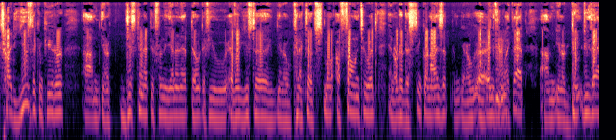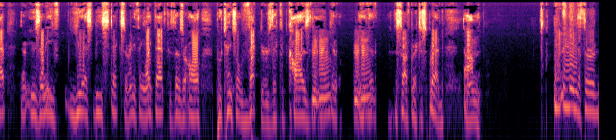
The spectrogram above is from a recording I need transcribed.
try to use the computer, um, you know, disconnect it from the internet. Don't, if you ever used to, you know, connect a, sm- a phone to it in order to synchronize it, you know, uh, anything like that, um, you know, don't do that. Don't use any USB sticks or anything like that because those are all potential vectors that could cause the, you know, the, the software to spread. Um, and then the third,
